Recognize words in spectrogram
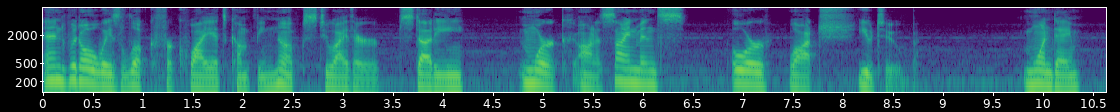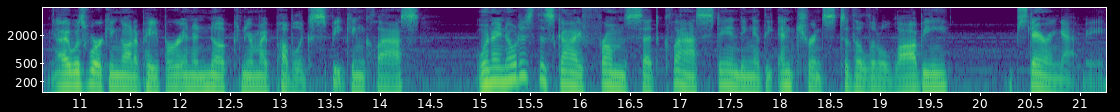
and would always look for quiet, comfy nooks to either study, work on assignments, or watch YouTube. One day, I was working on a paper in a nook near my public speaking class when I noticed this guy from said class standing at the entrance to the little lobby, staring at me.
